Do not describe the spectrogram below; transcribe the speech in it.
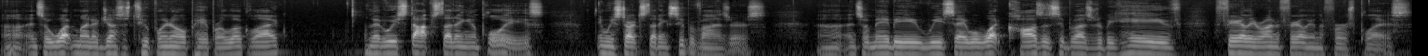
Uh, and so, what might a Justice 2.0 paper look like? Maybe we stop studying employees and we start studying supervisors. Uh, and so maybe we say, well, what causes supervisors to behave fairly or unfairly in the first place?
